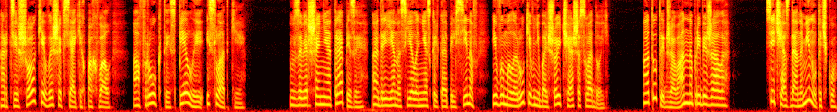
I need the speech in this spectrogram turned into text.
Артишоки выше всяких похвал, а фрукты спелые и сладкие. В завершение трапезы Адриена съела несколько апельсинов и вымыла руки в небольшой чаше с водой. А тут и Джованна прибежала. «Сейчас, Дана, минуточку.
